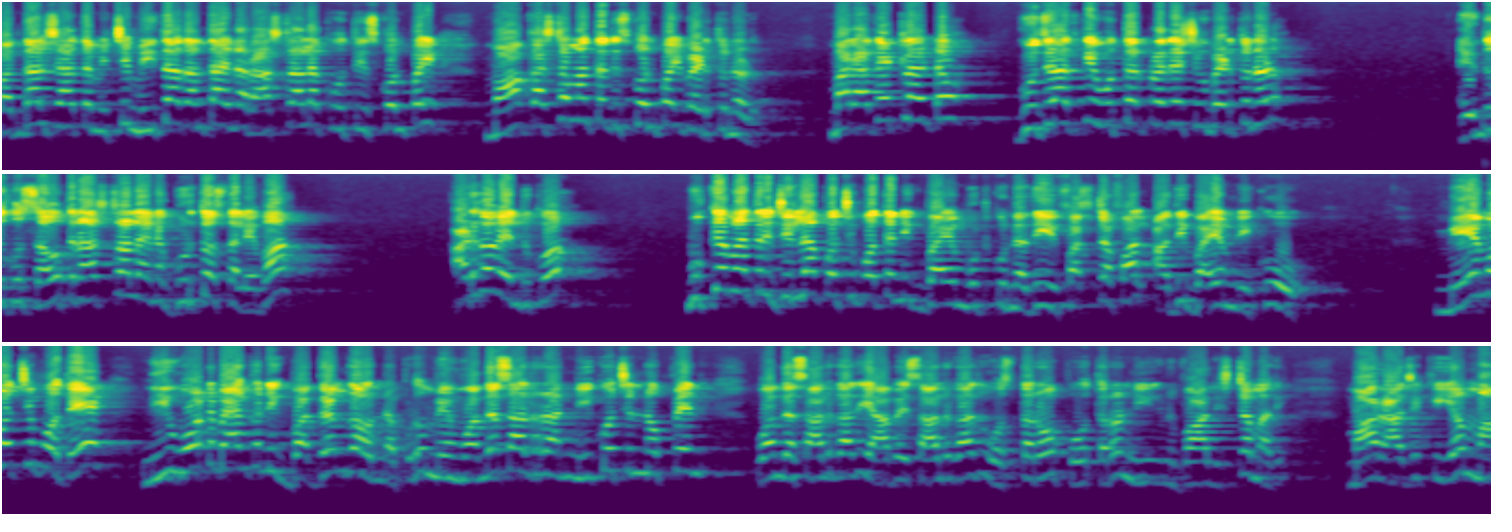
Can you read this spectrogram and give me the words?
పద్నాలుగు శాతం ఇచ్చి మిగతాదంతా ఆయన రాష్ట్రాలకు తీసుకొని పోయి మా కష్టం అంతా తీసుకొని పోయి పెడుతున్నాడు. మరి అదెట్లా అంటావు? గుజరాత్కి ఉత్తరప్రదేశ్కి పెడుతున్నాడు? ఎందుకు? సౌత్ రాష్ట్రాలు ఆయన గుర్తొస్తలేవా? అడగవెందుకో? ముఖ్యమంత్రి జిల్లాకు వచ్చిపోతే నీకు భయం పుట్టుకున్నది. ఫస్ట్ ఆఫ్ ఆల్ అది భయం నీకు. మేము వచ్చిపోతే నీ ఓటు బ్యాంకు నీకు భద్రంగా ఉన్నప్పుడు మేము వంద సార్లు రాని నీకు వచ్చిన నొప్పేంది? వంద సార్లు కాదు యాభై సార్లు కాదు వస్తారో పోతారో నీ వాళ్ళ ఇష్టం అది. మా రాజకీయం మా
